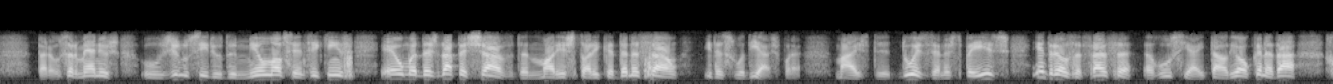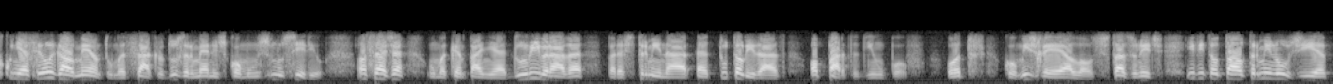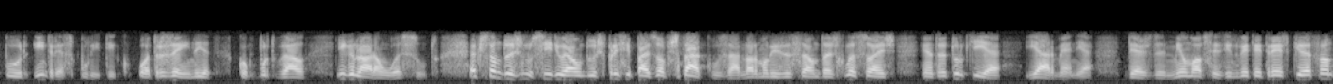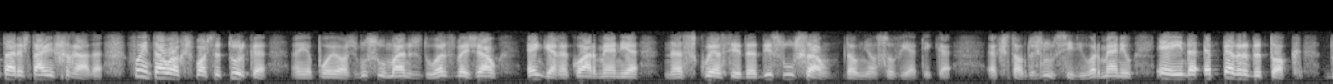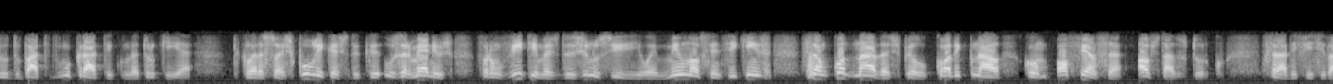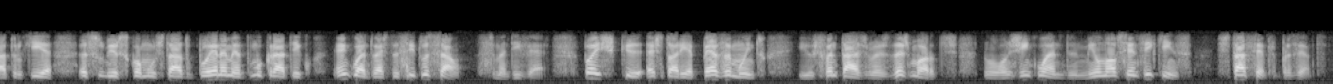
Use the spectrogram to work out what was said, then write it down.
Para os arménios, o genocídio de 1915 é uma das datas-chave da memória histórica da nação e da sua diáspora. Mais de duas dezenas de países, entre eles a França, a Rússia, a Itália ou o Canadá, reconhecem legalmente o massacre dos arménios como um genocídio, ou seja, uma campanha deliberada para exterminar a totalidade ou parte de um povo. Outros, como Israel ou os Estados Unidos, evitam tal terminologia por interesse político. Outros ainda, como Portugal, ignoram o assunto. A questão do genocídio é um dos principais obstáculos à normalização das relações entre a Turquia e a Arménia. Desde 1993 que a fronteira está encerrada. Foi então a resposta turca em apoio aos muçulmanos do Azerbaijão em guerra com a Arménia na sequência da dissolução da União Soviética. A questão do genocídio arménio é ainda a pedra de toque do debate democrático na Turquia. Declarações públicas de que os arménios foram vítimas de genocídio em 1915 são condenadas pelo Código Penal como ofensa ao Estado turco. Será difícil à Turquia assumir-se como um Estado plenamente democrático enquanto esta situação se mantiver. Pois que a história pesa muito e os fantasmas das mortes no longínquo ano de 1915 está sempre presente.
